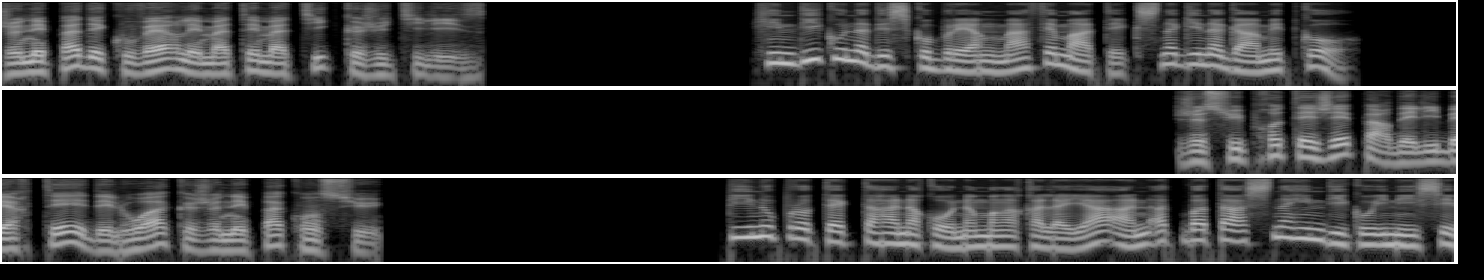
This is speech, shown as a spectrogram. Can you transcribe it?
Je n'ai pas découvert les mathématiques que j'utilise. Hindi ko nadiskubre ang mathematics na ginagamit ko. Je suis protégé par des libertés et des lois que je n'ai pas conçues. Pinoprotektahan ako ng mga kalayaan at batas na hindi ko inisip.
